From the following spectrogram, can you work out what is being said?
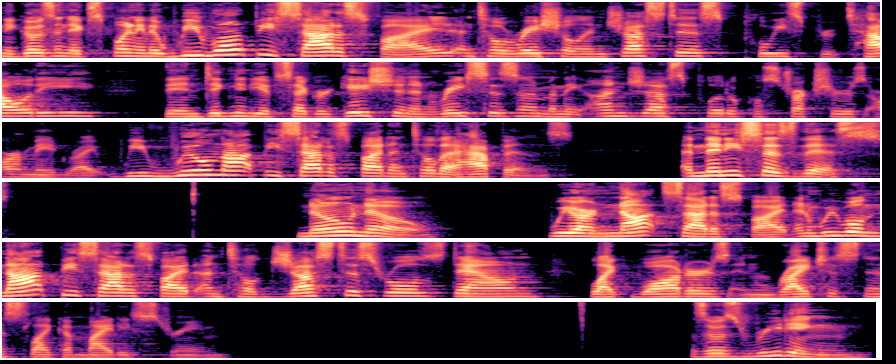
and he goes into explaining that we won't be satisfied until racial injustice, police brutality, the indignity of segregation and racism, and the unjust political structures are made right. We will not be satisfied until that happens. And then he says this No, no, we are not satisfied, and we will not be satisfied until justice rolls down like waters and righteousness like a mighty stream. As I was reading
